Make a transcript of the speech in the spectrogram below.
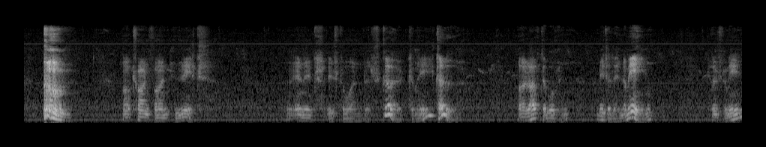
I'll try and find next. And it is the one that's good to me too. I love the woman better than the man. Because the man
